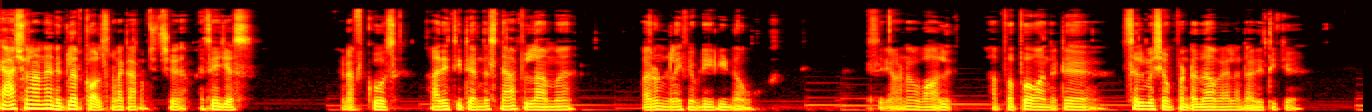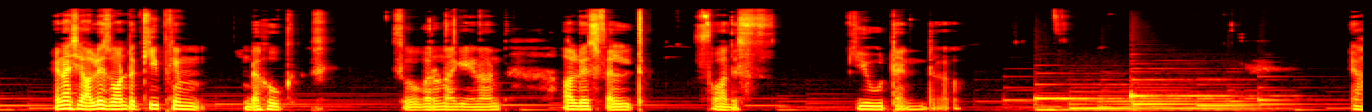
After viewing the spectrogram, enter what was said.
கேஷுவலான ரெகுலர் கால்ஸ் நடக்க ஆரம்பிச்சிச்சு மெசேஜஸ் அண்ட் அஃப்கோர்ஸ் அதித்திட்ட இருந்த ஸ்னாப் இல்லாமல் வருண் லைஃப் எப்படி ரீட் ஆகும்? சரியான வால் அப்பப்போ வந்துட்டு செல்மிஷம் பண்ணுறது தான் வேலை அந்த அதித்திக்கு ஏன்னா she always want to keep him the hook so Varun ஆகிய நான் always felt for this cute and yeah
